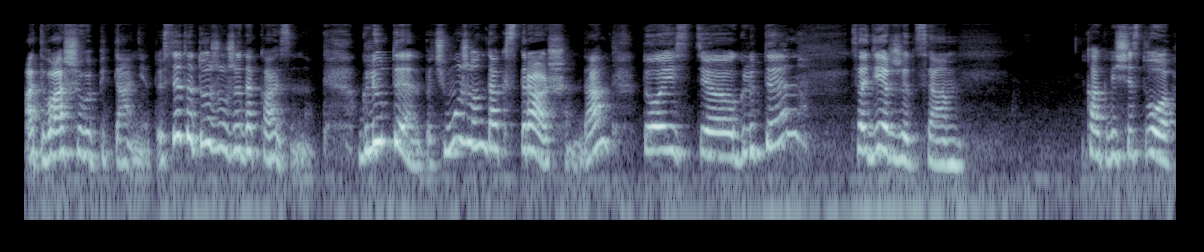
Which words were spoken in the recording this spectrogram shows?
от вашего питания. То есть это тоже уже доказано. Глютен, почему же он так страшен, да? То есть э, глютен содержится как вещество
